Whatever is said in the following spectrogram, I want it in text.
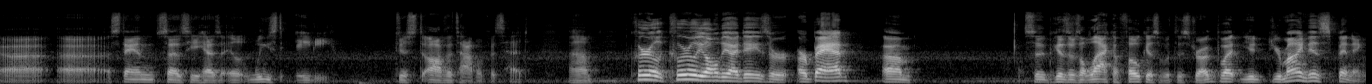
uh, Stan says he has at least eighty, just off the top of his head. Um, clearly, clearly, all the ideas are are bad. Um, so because there's a lack of focus with this drug, but you, your mind is spinning,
